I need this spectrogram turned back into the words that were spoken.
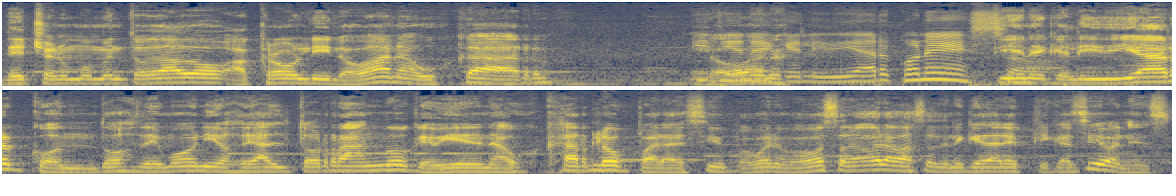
De hecho, en un momento dado a Crowley lo van a buscar. Y lo tiene van a- que lidiar con eso. tiene que lidiar con dos demonios de alto rango que vienen a buscarlo para decir, pues bueno, vos ahora vas a tener que dar explicaciones.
